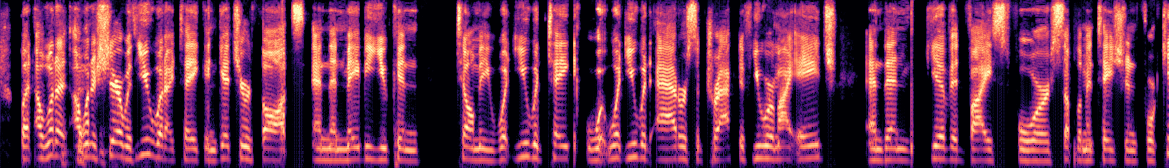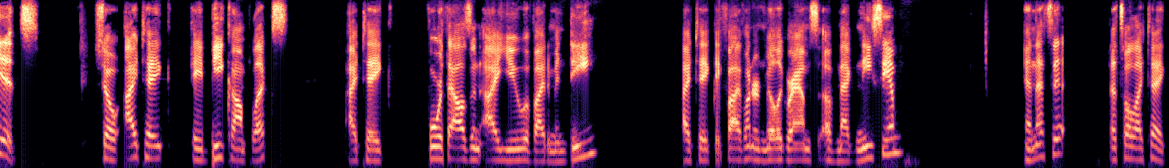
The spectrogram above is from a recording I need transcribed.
but I want to I want to share with you what I take and get your thoughts, and then maybe you can tell me what you would take, what, what you would add or subtract if you were my age, and then give advice for supplementation for kids. So I take a B complex. I take 4,000 IU of vitamin D. I take 500 milligrams of magnesium, and that's it. That's all I take.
